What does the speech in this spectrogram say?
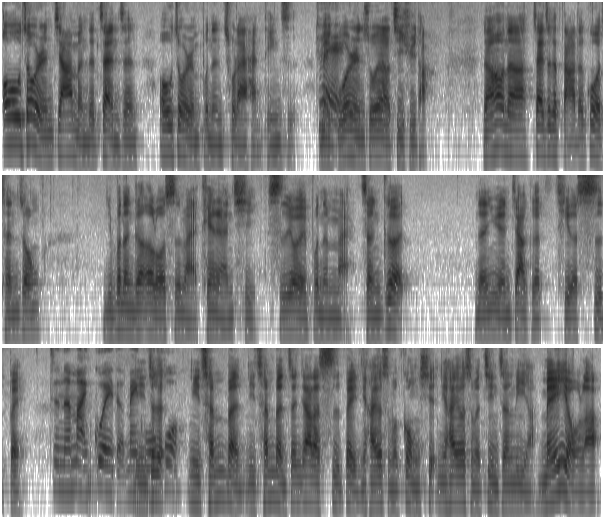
欧洲人家门的战争，欧洲人不能出来喊停止，美国人说要继续打。然后呢，在这个打的过程中，你不能跟俄罗斯买天然气，石油也不能买，整个能源价格提了四倍。只能买贵的美国货。你成本你成本增加了四倍，你还有什么贡献？你还有什么竞争力啊？没有了。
